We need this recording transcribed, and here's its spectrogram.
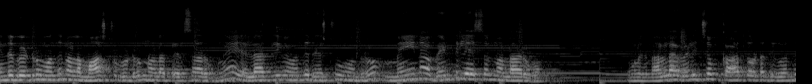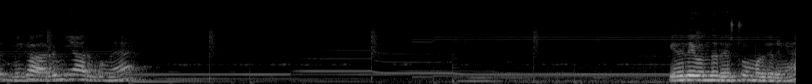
இந்த பெட்ரூம் வந்து நல்ல மாஸ்டர் பெட்ரூம் நல்லா பெருசாக இருக்குங்க. எல்லாத்துலேயுமே வந்து ரெஸ்ட் ரூம் வந்துடும் மெயினாக வென்டிலேஷன் நல்லாயிருக்கும் உங்களுக்கு நல்லா வெளிச்சம் காத்தோட்டத்துக்கு வந்து மிக அருமையாக இருக்குங்க. இதுலேயே வந்து ரெஸ்ட் ரூம் இருக்குதுங்க.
